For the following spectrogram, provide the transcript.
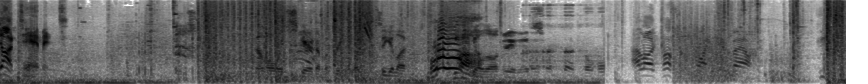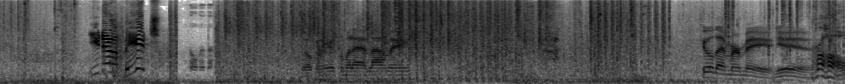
God damn it! I'm always scared. I'm a freaking See you later. He killed all three of us. Allied cluster strike inbound. You done, bitch! Yo, can I get some of that loud man? Kill that mermaid, yeah. Bro,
